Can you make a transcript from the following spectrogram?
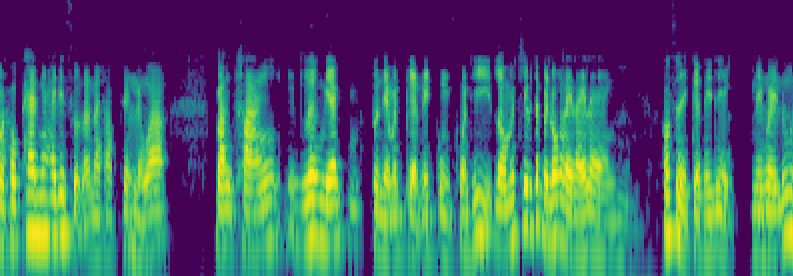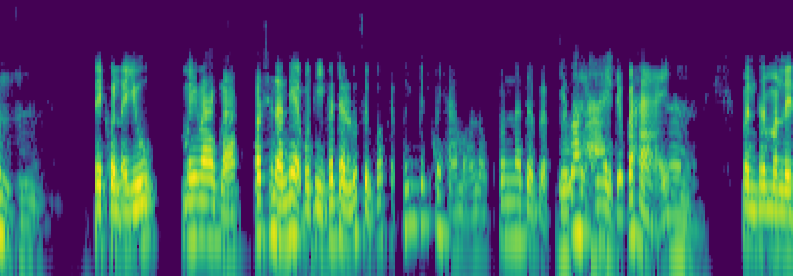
มาพบแพทย์ง่ายที่สุดแล้วนะครับเพียงแต่ว่าบางครั้งเรื่องเนี้ยส่วนใหญ่มันเกิดในกลุ่มคนที่เราไม่คิดว่าจะเป็นโรคอะไรร้ายแรงอืมเพราะส่วนใหญ่เกิดในเด็กในวัยรุ่นอืมในคนอายุไม่มากนัก เพราะฉะนั้นเนี่ยบางทีเขาจะรู้สึกว่าแบบเฮ้ยไม่ต้องไปหาหมอหรอกก็น่าจะแบบเดี๋ยวก็หายเดี๋ยวก็หายเออมันมันเลย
